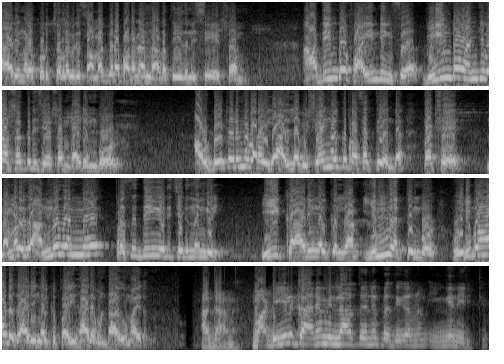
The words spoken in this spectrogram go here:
കാര്യങ്ങളെ കുറിച്ചുള്ള ഒരു സമഗ്ര പഠനം നടത്തിയതിനു ശേഷം അതിന്റെ ഫൈൻഡിങ്സ് വീണ്ടും അഞ്ചു വർഷത്തിന് ശേഷം വരുമ്പോൾ ഔട്ട്ഡേറ്റഡ് എന്ന് പറയില്ല. അതിലെ വിഷയങ്ങൾക്ക് പ്രസക്തിയുണ്ട്. പക്ഷേ നമ്മൾ ഇത് അന്ന് തന്നെ പ്രസിദ്ധീകരിച്ചിരുന്നെങ്കിൽ ഈ കാര്യങ്ങൾക്കെല്ലാം ഇന്നെത്തുമ്പോൾ ഒരുപാട് കാര്യങ്ങൾക്ക് പരിഹാരം ഉണ്ടാകുമായിരുന്നു. അതാണ്. മടിയിൽ കനമില്ലാത്തതിന്റെ പ്രതികരണം ഇങ്ങനെ ഇരിക്കും.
